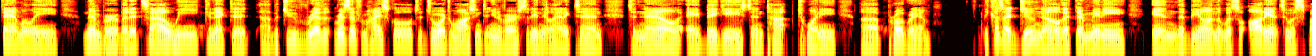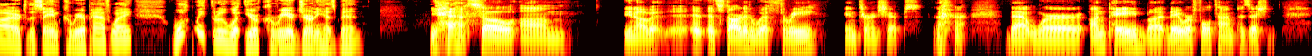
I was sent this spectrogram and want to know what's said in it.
family member, but it's how we connected. Uh, but you've risen from high school to George Washington University in the Atlantic 10 to now a Big East and top 20 uh, program. Because I do know that there are many in the Beyond the Whistle audience who aspire to the same career pathway. Walk me through what your career journey has been. Yeah. So, um, you know, it, it started with three internships that were unpaid, but they were full time positions.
